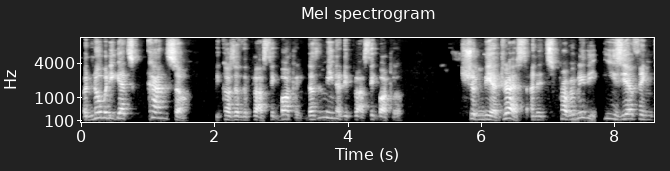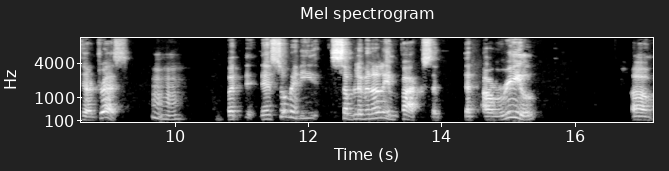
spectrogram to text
But nobody gets cancer because of the plastic bottle. Doesn't mean that the plastic bottle shouldn't be addressed, and it's probably the easier thing to address. Mm-hmm. But there's so many subliminal impacts that, that are real. Um,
